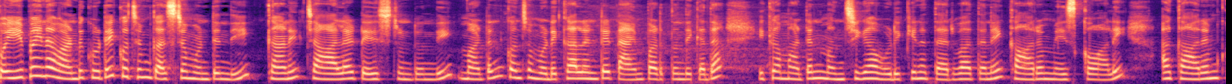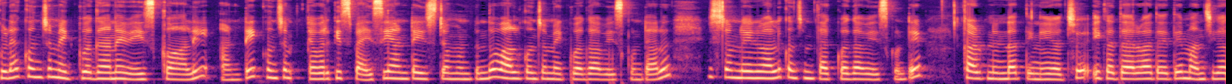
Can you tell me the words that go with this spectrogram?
పొయ్యి పైన వండుకుంటే కొంచెం కష్టం ఉంటుంది కానీ చాలా టేస్ట్ ఉంటుంది. మటన్ కొంచెం ఉడకాలంటే టైం పడుతుంది కదా ఇక మటన్ మంచిగా ఉడికిన తర్వాతనే కారం వేసుకోవాలి. ఆ కారం కూడా కొంచెం ఎక్కువగానే వేసుకోవాలి. అంటే కొంచెం ఎవరికి స్పైసీ అంటే ఇష్టం ఉంటుందో వాళ్ళు కొంచెం ఎక్కువగా వేసుకుంటారు. ఇష్టం లేని వాళ్ళు కొంచెం తక్కువ ఎక్కువగా వేసుకుంటే కడుపు నిండా తినేయచ్చు. ఇక తర్వాత అయితే మంచిగా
